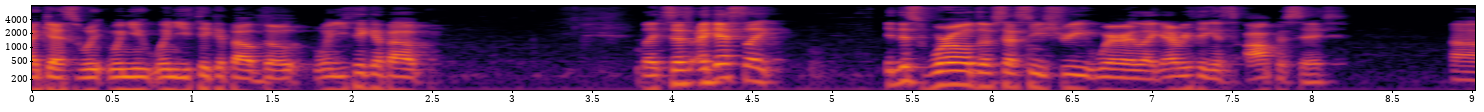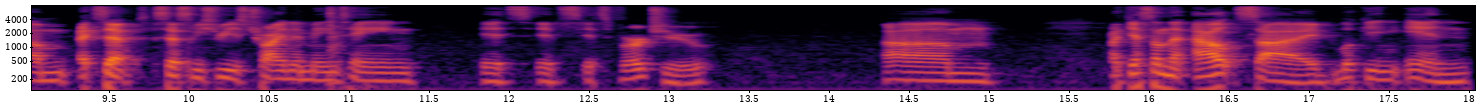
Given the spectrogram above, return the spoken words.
I guess when when you when you think about though when you think about like I guess like in this world of Sesame Street where like everything is opposite, um, except Sesame Street is trying to maintain its its its virtue. Um, I guess on the outside looking in,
